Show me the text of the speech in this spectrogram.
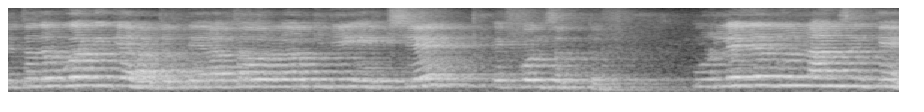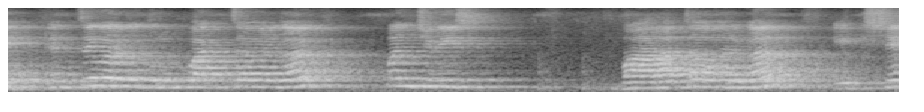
त्याचा जर वर्ग केला तर तेराचा वर्ग किती? एकशे एकोणसत्तर. उरले दोन लहान संख्या आहेत त्यांचे वर्ग करू पाचचा वर्ग पंचवीस. बाराचा वर्ग एकशे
